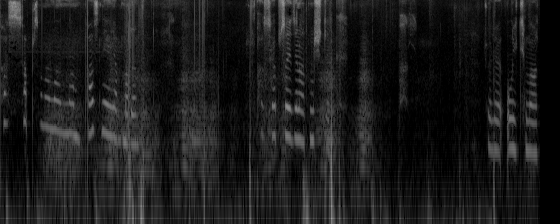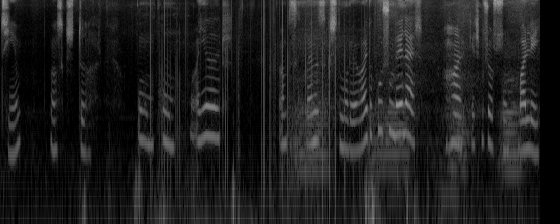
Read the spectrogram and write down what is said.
Pas yapsana lan lan. Pas niye yapmadın? Pas yapsaydın atmıştık. Pas. Şöyle ultimi atayım. Sıkıştılar. Pom pom. Hayır. Ben de sıkıştım oraya. Haydi koşun beyler. Aha geçmiş olsun. Baley.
